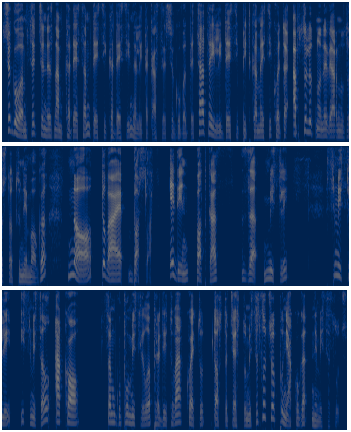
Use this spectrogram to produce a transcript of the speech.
Шегувам се, че не знам къде съм, деси къде си, нали така се шегуват децата, или деси питка меси, което е абсолютно невярно, защото не мога, но това е Бошлав. Един подкаст за мисли, смисли и смисъл, ако съм го помислила преди това, което доста често ми се случва, понякога не ми се случва.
